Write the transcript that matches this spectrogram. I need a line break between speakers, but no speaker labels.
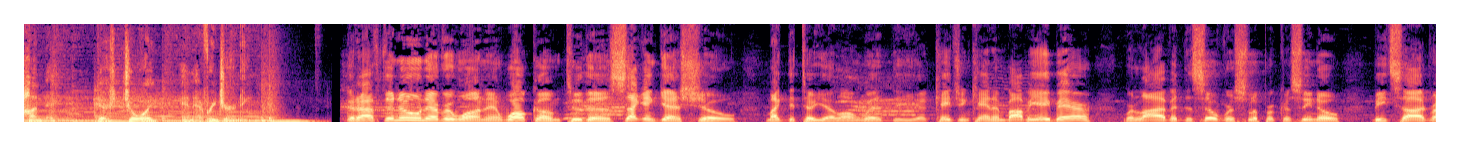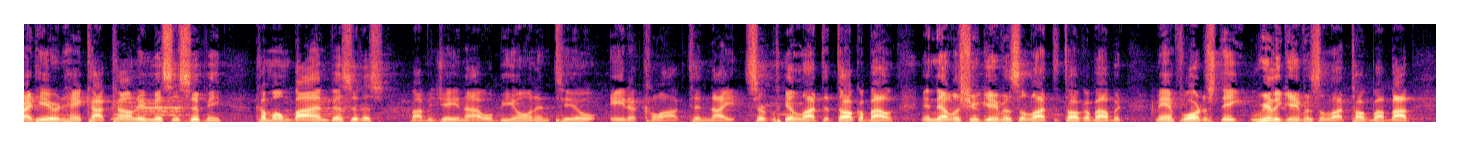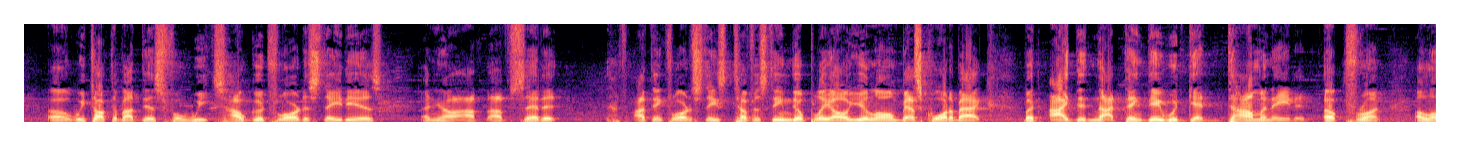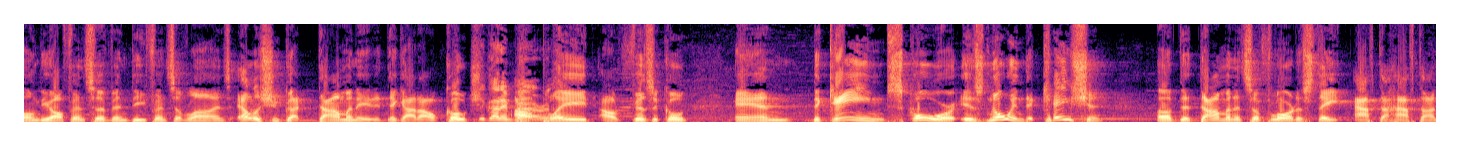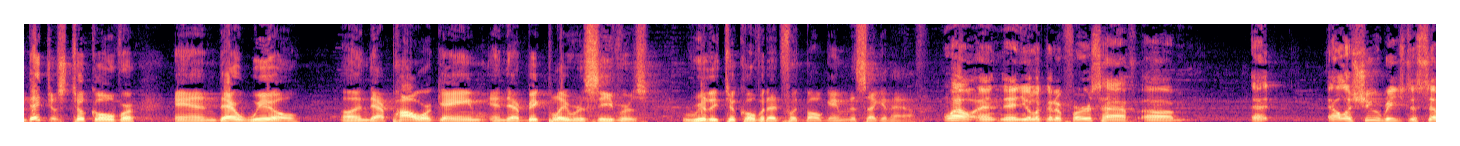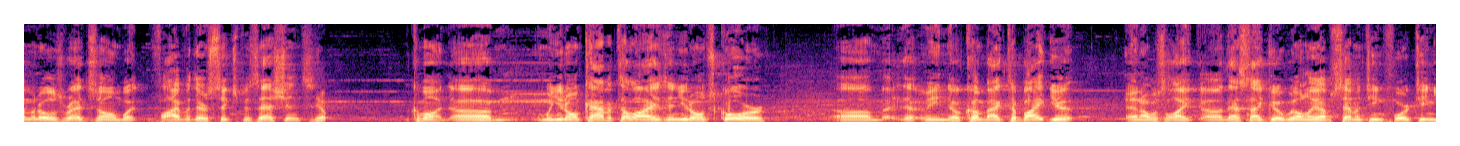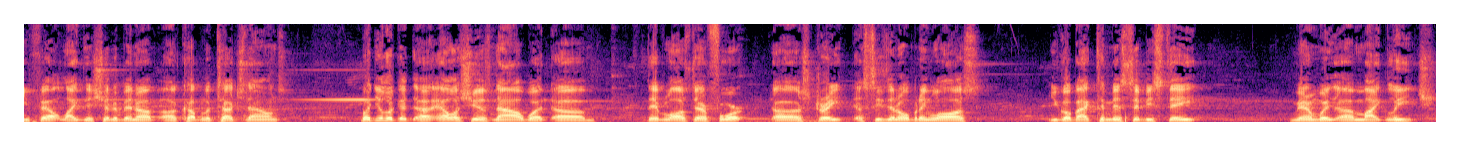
Hyundai, there's joy in every journey.
Good afternoon, everyone, and welcome to the second guess show. Mike Detillier, along with the uh, Cajun Cannon Bobby Hebert. We're live at the Silver Slipper Casino, beachside, right here in Hancock County, Mississippi. Come on by and visit us. Bobby J and I will be on until 8 o'clock tonight. Certainly a lot to talk about, and LSU gave us a lot to talk about, but man, Florida State really gave us a lot to talk about. Bob, uh, we talked about this for weeks, how good Florida State is. And, you know, I've, I've said it. I think Florida State's toughest team they'll play all year long, best quarterback. But I did not think they would get dominated up front along the offensive and defensive lines. LSU got dominated. They got out coached,
they got outplayed,
out physical, and the game score is no indication of the dominance of Florida State after halftime. They just took over, and their will uh, and their power game and their big play receivers really took over that football game in the second half.
Well, and then you look at the first half. Um, that LSU reached the Seminoles red zone, what, five of their six possessions?
Yep.
Come on. Um, when you don't capitalize and you don't score, um, I mean, they'll come back to bite you. And I was like, uh, that's not good. We're only up 17 14. You felt like they should have been up a couple of touchdowns. But you look at uh, LSU's now, what um, they've lost their fourth uh, straight uh, season opening loss. You go back to Mississippi State, remember with uh, Mike Leach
